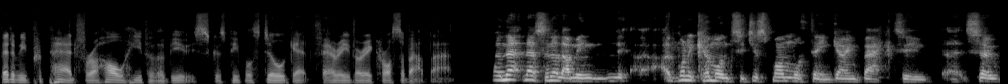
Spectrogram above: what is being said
better be prepared for a whole heap of abuse because people still get very, very cross about that and that, that's another. I mean, I want to come on to just one more thing. Going back to uh, so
